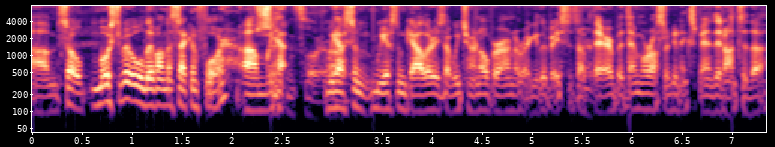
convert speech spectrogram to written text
Um, so most of it will live on the second floor. Um, we, Second floor, we have some we have some galleries that we turn over on a regular basis up there, but then we're also going to expand it onto the,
